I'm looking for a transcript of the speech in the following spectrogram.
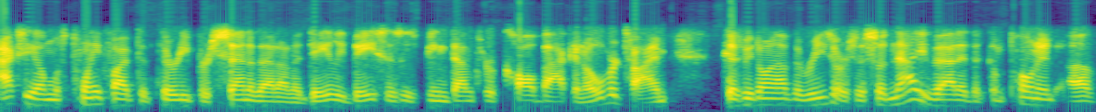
Actually, almost 25 to 30 percent of that on a daily basis is being done through callback and overtime because we don't have the resources. So now you've added the component of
